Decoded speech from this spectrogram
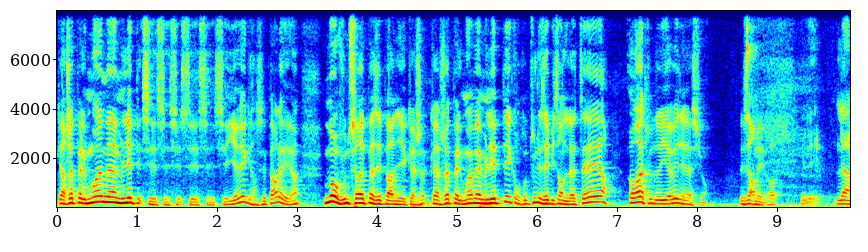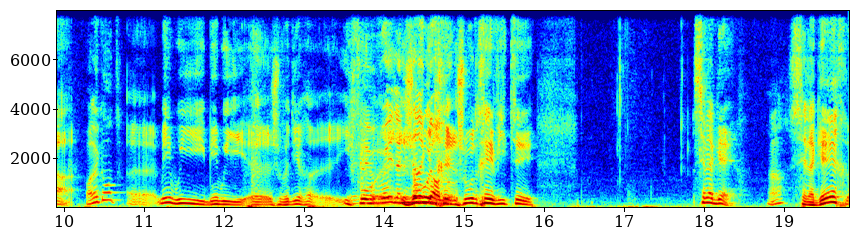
car j'appelle moi-même l'épée. C'est Yahvé qui s'en s'est parlé. Hein. Non, vous ne serez pas épargnés, car j'appelle moi-même l'épée contre tous les habitants de la terre, oracle de Yahvé des nations. Les armées. Oh. Là, vous vous rendez compte? euh, Mais oui, mais oui. Euh, je veux dire, euh, il faut. je, voudrais, je, voudrais, éviter. C'est la guerre. Hein? C'est la guerre.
